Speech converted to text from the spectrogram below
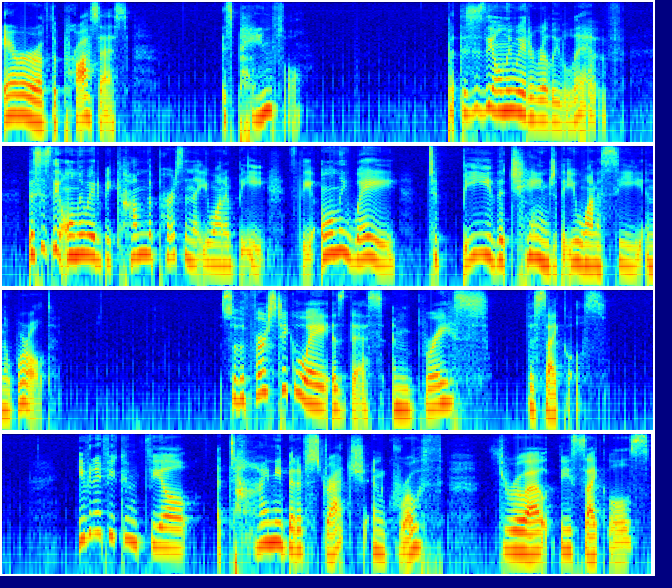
error of the process, is painful. But this is the only way to really live. This is the only way to become the person that you want to be. It's the only way to be the change that you want to see in the world. So, the first takeaway is this embrace the cycles. Even if you can feel a tiny bit of stretch and growth throughout these cycles,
